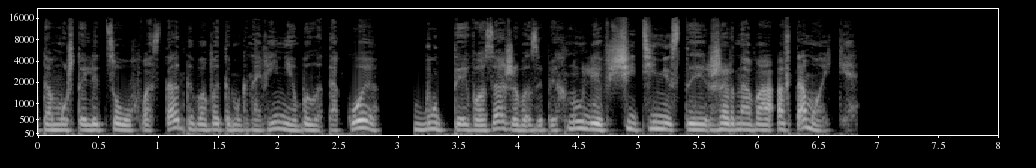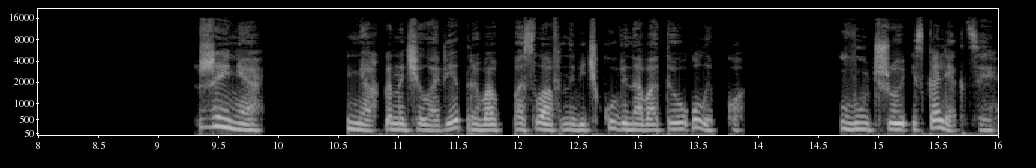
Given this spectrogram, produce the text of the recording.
потому что лицо у Хвостатого в это мгновение было такое, будто его заживо запихнули в щетинистые жернова автомойки. «Женя», — мягко начала Ветрова, послав новичку виноватую улыбку. «Лучшую из коллекции,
